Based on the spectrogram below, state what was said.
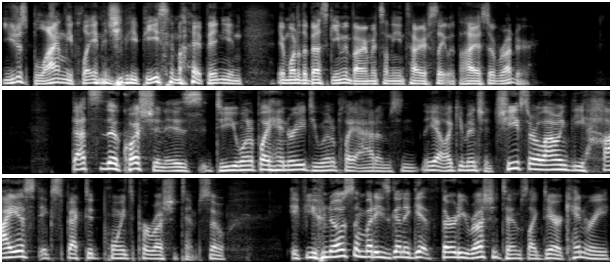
you just blindly play him in GPPs, in my opinion, in one of the best game environments on the entire slate with the highest over under. That's the question is do you want to play Henry? Do you want to play Adams? And yeah, like you mentioned, Chiefs are allowing the highest expected points per rush attempt. So if you know somebody's going to get 30 rush attempts like Derrick Henry,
